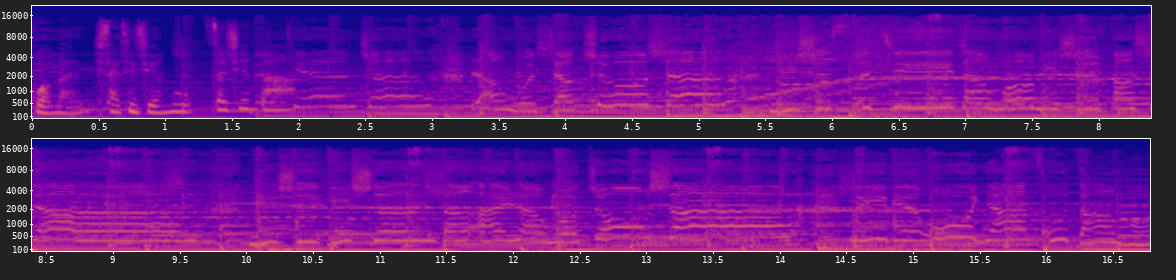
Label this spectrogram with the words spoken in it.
我们下期节目再见吧。让我笑出声。你是四季，当我迷失方向；你是一生，当爱让我重伤。离别乌鸦阻挡我，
